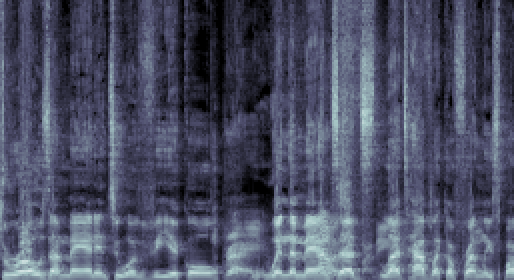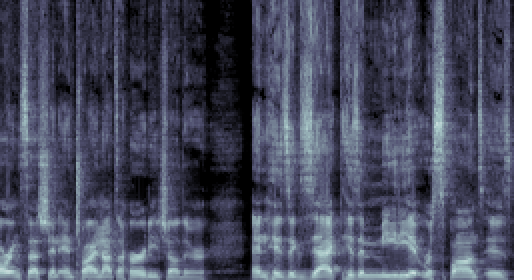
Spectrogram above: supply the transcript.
throws a man into a vehicle Right. when the man says, funny. let's have like a friendly sparring session and try Right. not to hurt each other. And his exact his immediate response is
